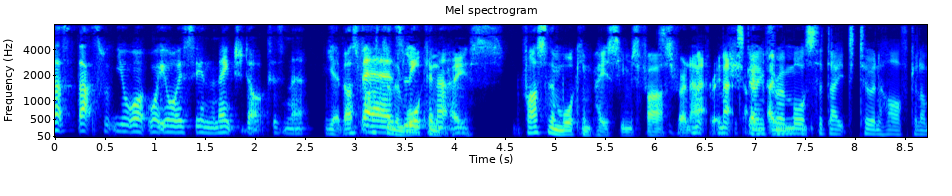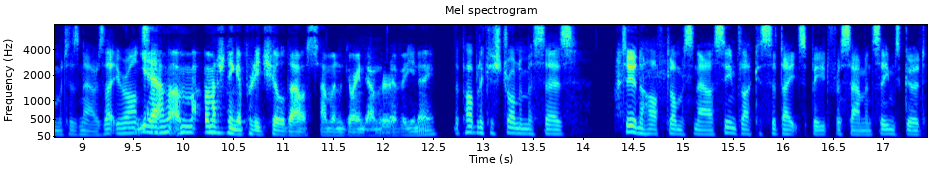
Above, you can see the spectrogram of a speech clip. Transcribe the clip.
That's that's what you what you always see in the nature docs, isn't it? Yeah, that's Bears faster than walking at 'em. pace. Faster than walking pace seems fast for an Matt, average. Matt's going I'm- for a I'm- more sedate two and a half kilometres an hour. Is that your answer? Yeah, I'm, I'm imagining a pretty chilled out salmon going down the river. You know, The public astronomer says two and a half kilometres an hour seems like a sedate speed for a salmon. Seems good.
